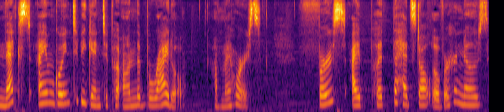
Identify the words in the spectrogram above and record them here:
Next, I am going to begin to put on the bridle of my horse. First, I put the headstall over her nose.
